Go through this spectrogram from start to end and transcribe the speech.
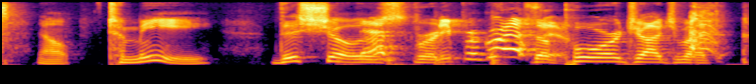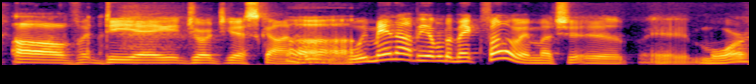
now, to me, this shows That's pretty progressive. the poor judgment of DA George Gascon. Uh. we may not be able to make fun of him much uh, uh, more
